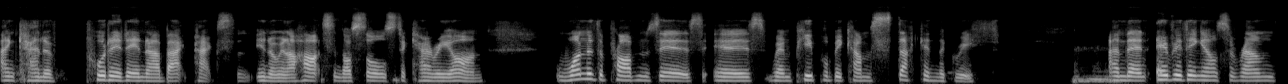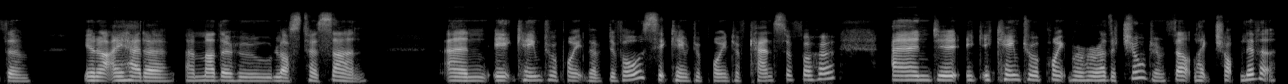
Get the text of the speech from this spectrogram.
and kind of put it in our backpacks, you know, in our hearts and our souls to carry on. One of the problems is is when people become stuck in the grief Mhm. and then everything else around them. You know, I had a, a mother who lost her son, and it came to a point of divorce, it came to a point of cancer for her, and it, it came to a point where her other children felt like chopped liver.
